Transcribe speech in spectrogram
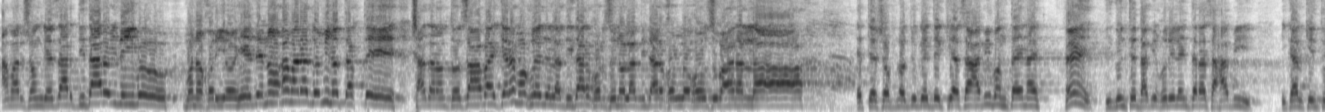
আমার সঙ্গে যার দিদার হই দেইব মনে করিও হে যেন আমার জমিন থাকতে। সাধারণত সাহাবাই কেরাম হকলে জেলা দিদার করছেন ওলা দিদার করল সুবাহান আল্লাহ এতে স্বপ্ন যুগে দেখিয়া সাহাবি বন্তায় নাই। হ্যাঁ ইগুনতে দাবি করিলেন তারা সাহাবি। ইখান কিন্তু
